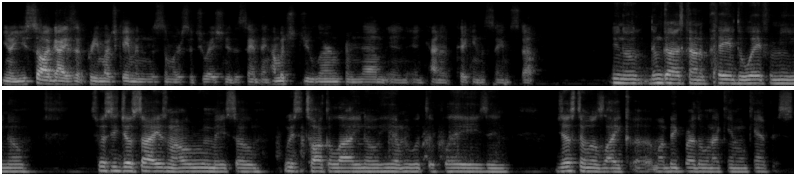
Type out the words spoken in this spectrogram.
You know, you saw guys that pretty much came in a similar situation do the same thing. How much did you learn from them in, in kind of taking the same step? You know, them guys kind of paved the way for me. You know, especially Josiah, he was my old roommate, so we used to talk a lot. You know, he helped me with the plays and Justin was like uh, my big brother when I came on campus.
